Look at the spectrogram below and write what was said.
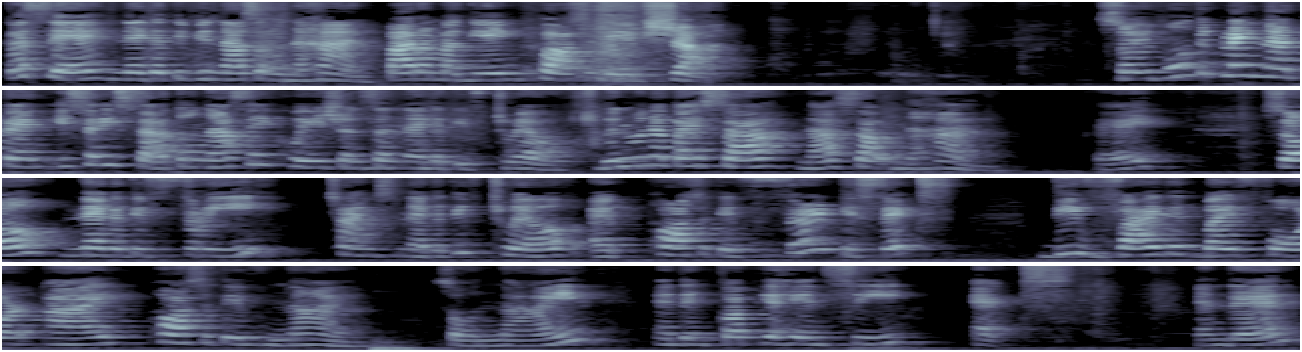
Kasi negative yung nasa unahan para maging positive siya. So, i-multiply natin isa-isa itong nasa equation sa negative 12. Doon muna tayo sa nasa unahan. Okay? So, negative 3 times negative 12 ay positive 36 divided by 4i, positive 9. So, 9 and then kopyahin si x. And then,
